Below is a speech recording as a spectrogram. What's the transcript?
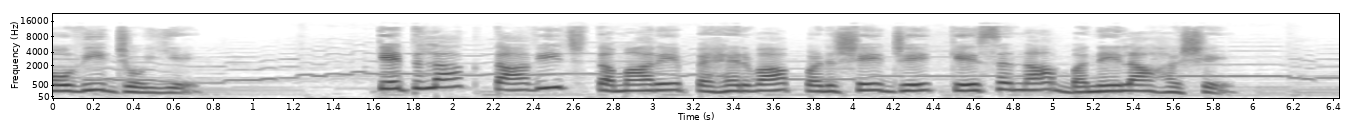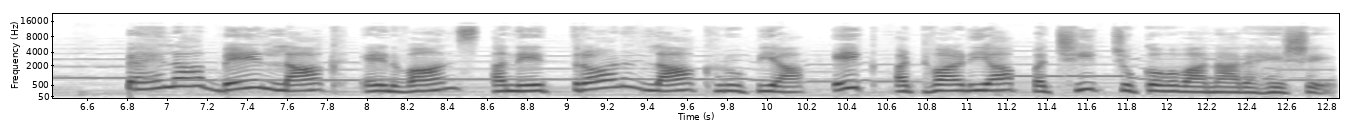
હોવી જોઈએ. કેટલાક તાવીજ તમારે પહેરવા પડશે જે કેસરના બનેલા હશે. પહેલા બે લાખ એડવાન્સ અને ત્રણ લાખ રૂપિયા એક અઠવાડિયા પછી ચૂકવવાના રહેશે.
